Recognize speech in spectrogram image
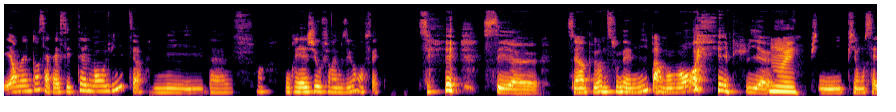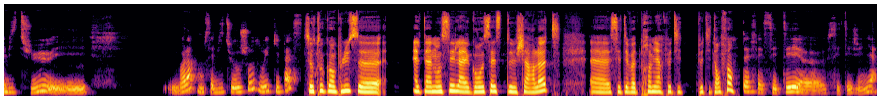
et en même temps, ça passait tellement vite, mais bah, on réagit au fur et à mesure, en fait. C'est euh, c'est un peu un tsunami par moment, et puis, euh, puis, puis, on s'habitue, et, voilà, on s'habitue aux choses, oui, qui passent. Surtout qu'en plus, euh, elle t'a annoncé la grossesse de Charlotte, c'était votre première petite, petite enfant. Tout à fait, c'était c'était génial.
